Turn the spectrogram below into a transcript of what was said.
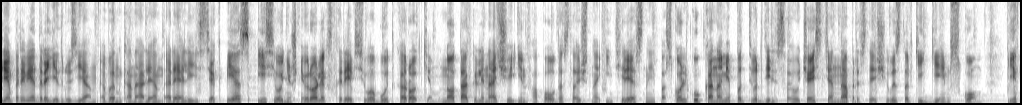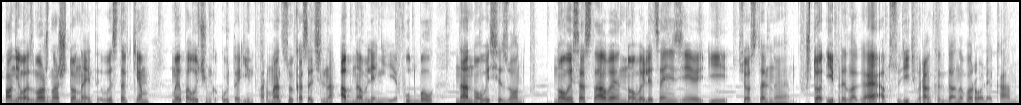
Всем привет, дорогие друзья! Вы на канале Realistic PS, и сегодняшний ролик, скорее всего, будет коротким, но так или иначе инфопол достаточно интересный, поскольку Konami подтвердили свое участие на предстоящей выставке Gamescom, и вполне возможно, что на этой выставке мы получим какую-то информацию касательно обновления eFootball на новый сезон новые составы, новые лицензии и все остальное, что и предлагаю обсудить в рамках данного ролика.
